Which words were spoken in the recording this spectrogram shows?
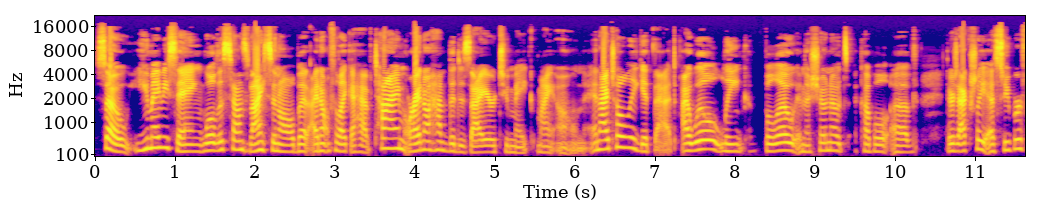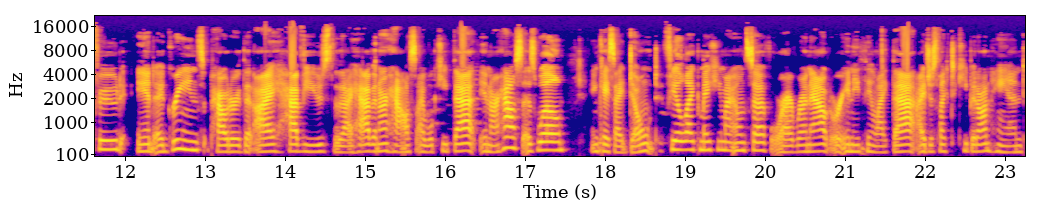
So you may be saying, well, this sounds nice and all, but I don't feel like I have time or I don't have the desire to make my own. And I totally get that. I will link below in the show notes a couple of, there's actually a superfood and a greens powder that I have used that I have in our house. I will keep that in our house as well in case I don't feel like making my own stuff or I run out or anything like that. I just like to keep it on hand.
